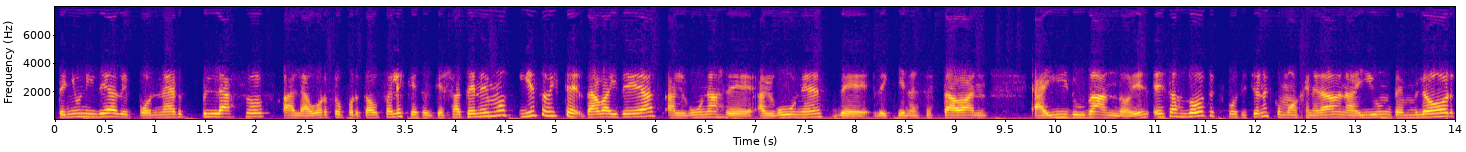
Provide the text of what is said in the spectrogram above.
tenía una idea de poner plazos al aborto por causales, que es el que ya tenemos, y eso, viste, daba ideas algunas de, algunas de, quienes estaban ahí dudando. esas dos exposiciones como generaron ahí un temblor,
